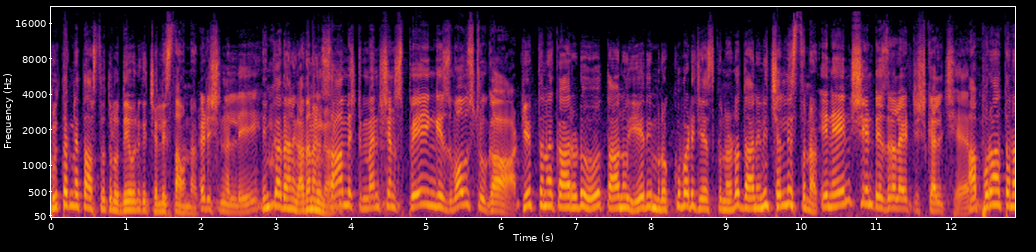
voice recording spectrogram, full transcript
కృతజ్ఞతాస్థుతులు దేవునికి చెల్లిస్తా ఉన్నాడు Additionally, ఇంకా దానికి అదనంగా psalmist mentions paying his vows to God. కీర్తనకారుడు తాను ఏది మొక్కుబడి చేసుకున్నాడో దానిని చెల్లిస్తున్నాడు In ancient Israelitish culture, ఆ పురాతన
